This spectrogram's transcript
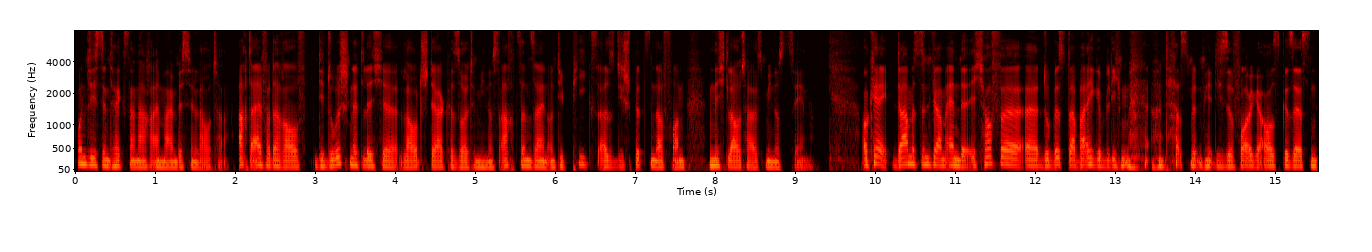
und lies den Text danach einmal ein bisschen lauter. Achte einfach darauf, die durchschnittliche Lautstärke sollte minus 18 sein und die Peaks, also die Spitzen davon, nicht lauter als minus 10. Okay, damit sind wir am Ende. Ich hoffe, äh, du bist dabei geblieben und hast mit mir diese Folge ausgesessen.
